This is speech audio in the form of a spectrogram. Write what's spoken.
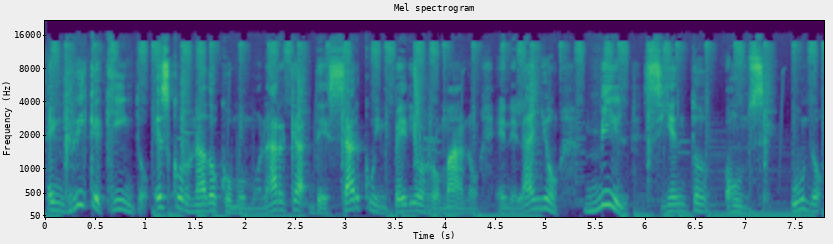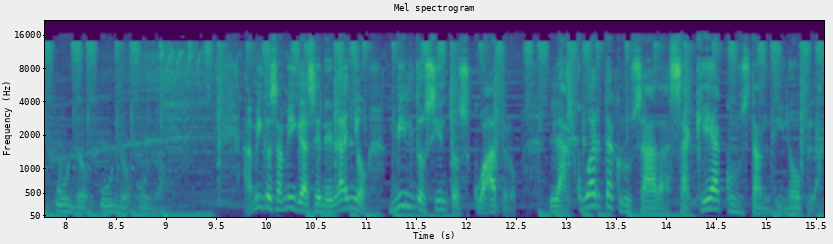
Enrique V es coronado como monarca de Sarco Imperio Romano en el año 1111. 1111. Amigos, amigas, en el año 1204, la Cuarta Cruzada saquea Constantinopla.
